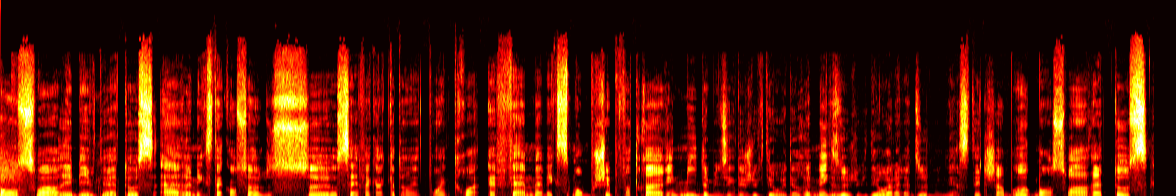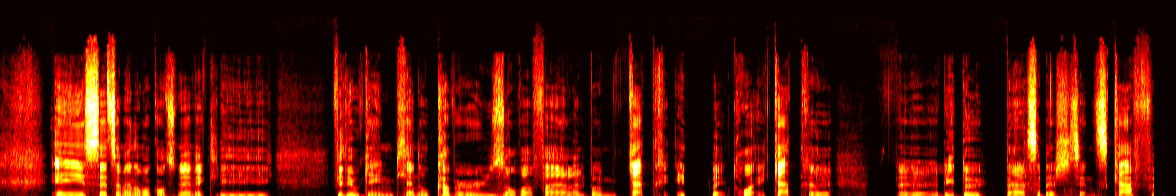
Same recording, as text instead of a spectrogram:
Bonsoir et bienvenue à tous à Remix ta console sur CFAK 88.3 FM avec Simon Boucher pour votre heure et demie de musique de jeux vidéo et de remix de jeux vidéo à la radio de l'Université de Sherbrooke. Bonsoir à tous. Et cette semaine, on va continuer avec les Video Game Piano Covers. On va faire l'album 4 et, ben, 3 et 4, euh, euh, les deux par Sébastien Scaff.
